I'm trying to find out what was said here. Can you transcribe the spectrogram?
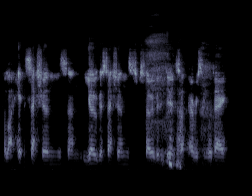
for like HIIT sessions and yoga sessions. So we've been doing stuff every single day.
